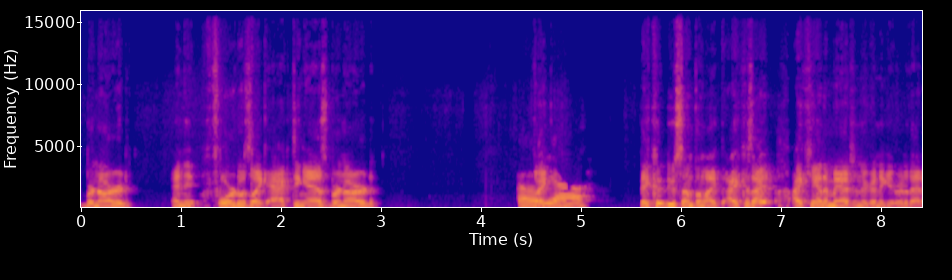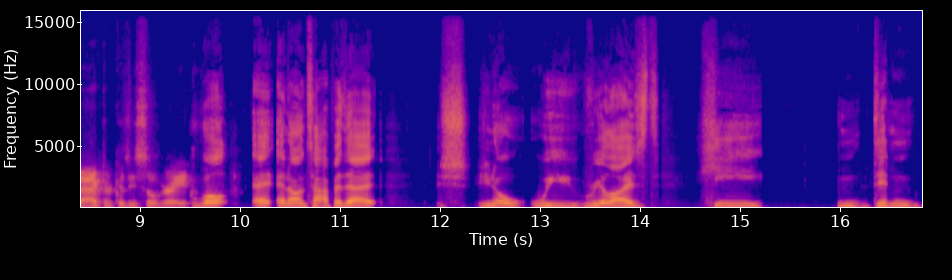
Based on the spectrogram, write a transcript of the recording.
Bernard, and it, Ford was like acting as Bernard. Oh Like- yeah. They could do something like that because I I can't imagine they're going to get rid of that actor because he's so great. Well, and, and on top of that, sh- you know, we realized he n- didn't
